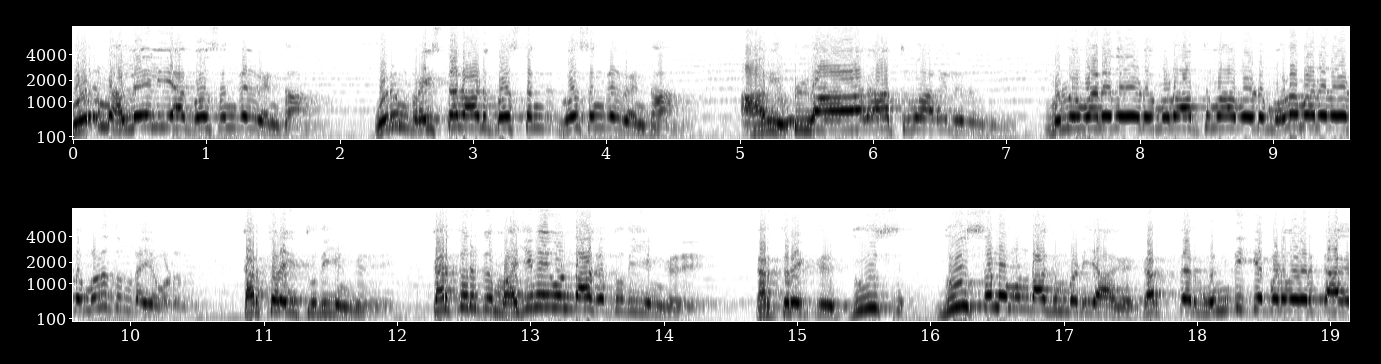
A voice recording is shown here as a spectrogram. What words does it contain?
வெறும் அல்லேலியா கோஷங்கள் வேண்டாம். வெறும் கிரைஸ்தலாடு கோஷங்கள் வேண்டாம். ஆவி உள்ளான ஆத்மாவில் இருந்து முழு மனதோடு முழு ஆத்மாவோடு முழு மனதோடு முழு சிந்தையோடு கர்த்தரை துதியுங்கள். கர்த்தருக்கு மகிமை உண்டாக துதியுங்கள். கர்த்தருக்கு தூஸ் தூசணம் உண்டாகும்படியாக கர்த்தர் நிந்திக்கப்படுவதற்காக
